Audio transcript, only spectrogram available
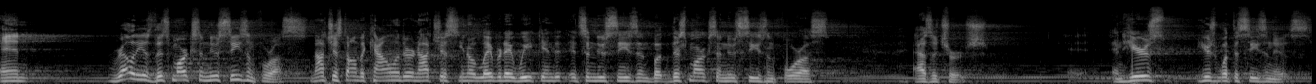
And reality is this marks a new season for us. Not just on the calendar, not just, you know, Labor Day weekend, it's a new season, but this marks a new season for us as a church. And here's here's what the season is.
